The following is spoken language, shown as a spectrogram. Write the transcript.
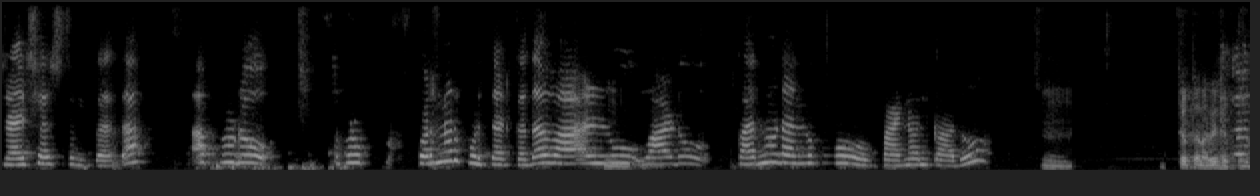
ట్రై చేస్తుంది కదా అప్పుడు అప్పుడు కర్ణుడు పుడతాడు కదా వాళ్ళు వాడు కర్ణుడు అందుకు పాండవులు కాదు. చెప్తాను అదే చెప్తాను.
